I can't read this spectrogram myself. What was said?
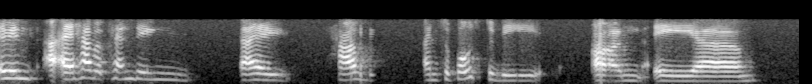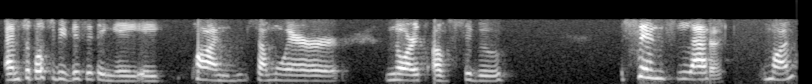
I mean, I have a pending. I have. I'm supposed to be on a. Um, I'm supposed to be visiting a, a pond somewhere north of Cebu since last Okay. month,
